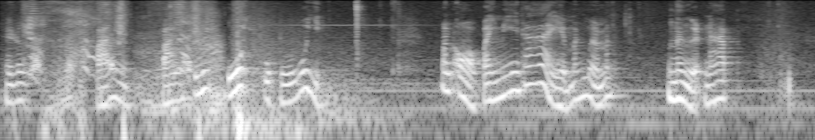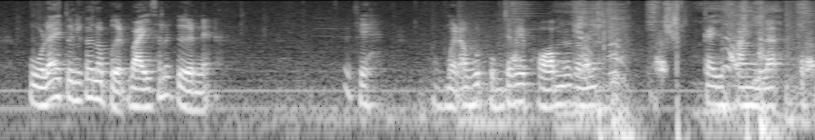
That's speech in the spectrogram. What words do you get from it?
ได้ลูกฟันฟันอุ้ยอุ้ยโอ้โหมันออกไปไม่ได้ มันเหมือนมันเหนืดนะครับ โอ้แล้วไอ้ตัวนี้ก็เระเบิดไวซะเหลือเกินเนี่ย โอเค เหมือนอาวุธผมจะไม่พร้อมแล้วตอนนี้ใกล้จะพังอยู่แล้วโอ้โห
